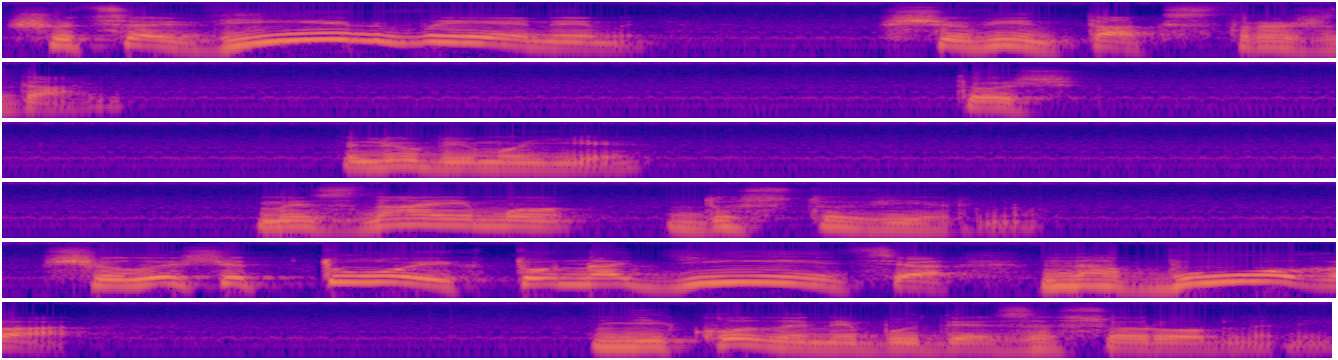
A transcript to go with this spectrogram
що це він винен, що він так страждає. Тож, любі мої, ми знаємо достовірно, що лише той, хто надіється на Бога, ніколи не буде засороблений,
